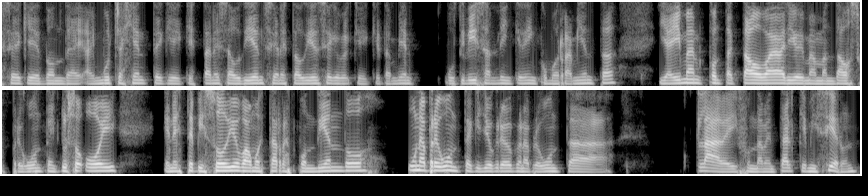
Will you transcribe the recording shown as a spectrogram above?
sé que es donde hay, mucha gente que, está en esa audiencia, en esta audiencia que, que también utilizan LinkedIn como herramienta. Y ahí me han contactado varios y me han mandado sus preguntas. Incluso hoy, en este episodio, vamos a estar respondiendo una pregunta que yo creo que es una pregunta clave y fundamental que me hicieron.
